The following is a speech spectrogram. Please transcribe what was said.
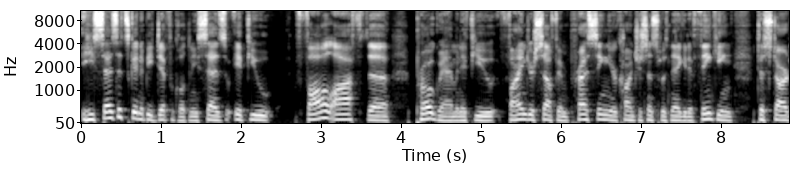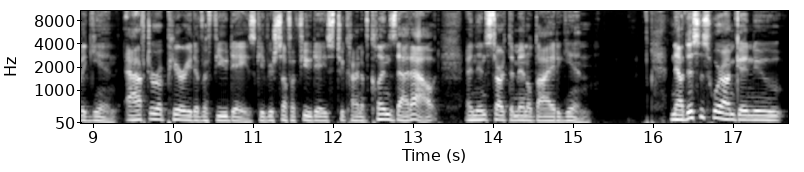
He says it's going to be difficult. And he says if you fall off the program and if you find yourself impressing your consciousness with negative thinking, to start again after a period of a few days. Give yourself a few days to kind of cleanse that out and then start the mental diet again. Now, this is where I'm going to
